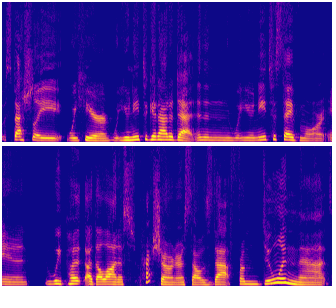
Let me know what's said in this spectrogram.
especially we hear well, you need to get out of debt and then well, you need to save more and we put a lot of pressure on ourselves that from doing that,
